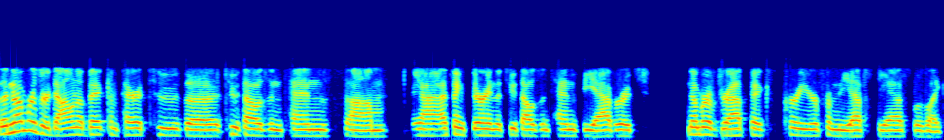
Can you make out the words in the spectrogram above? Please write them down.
The numbers are down a bit compared to the 2010s. Um, yeah, I think during the 2010s, the average number of draft picks per year from the FCS was like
